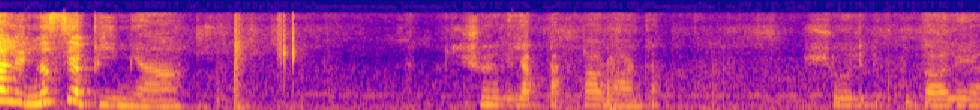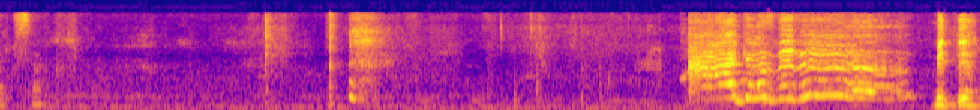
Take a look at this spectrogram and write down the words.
Kurdaleyi nasıl yapayım ya? Şöyle yapraklar vardı. Şöyle bir kurdale yapsak. Aa gözlerim. Bitti.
